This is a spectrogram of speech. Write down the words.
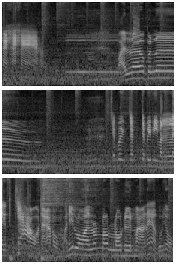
ฮ่าฮ่าฮ่าไปเร็วไปเร็ว จะไปจะจะไปมีมันเลยเจ้านะครับผม อันนี้ลอยรถเราเราเดินมาเนี่ยคุณผู้ชม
